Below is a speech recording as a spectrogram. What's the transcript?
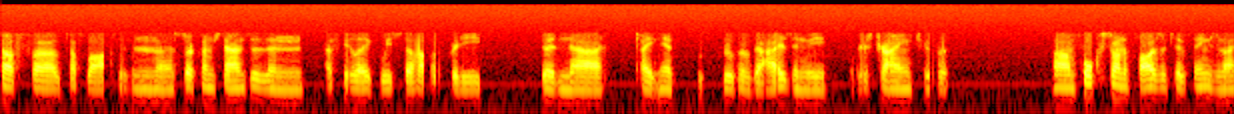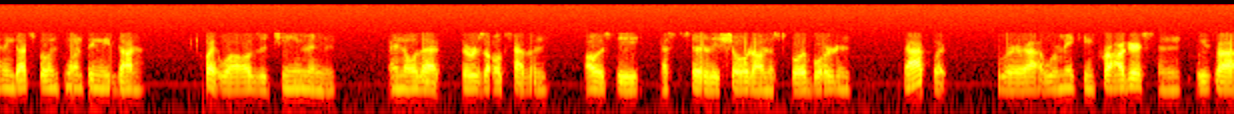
tough uh, tough losses and uh, circumstances, and I feel like we still have a pretty good uh, tight knit group of guys, and we we're just trying to um, focus on the positive things, and I think that's one one thing we've done quite well as a team, and I know that the results haven't obviously necessarily showed on the scoreboard and that, but we're uh, we're making progress, and we've uh,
